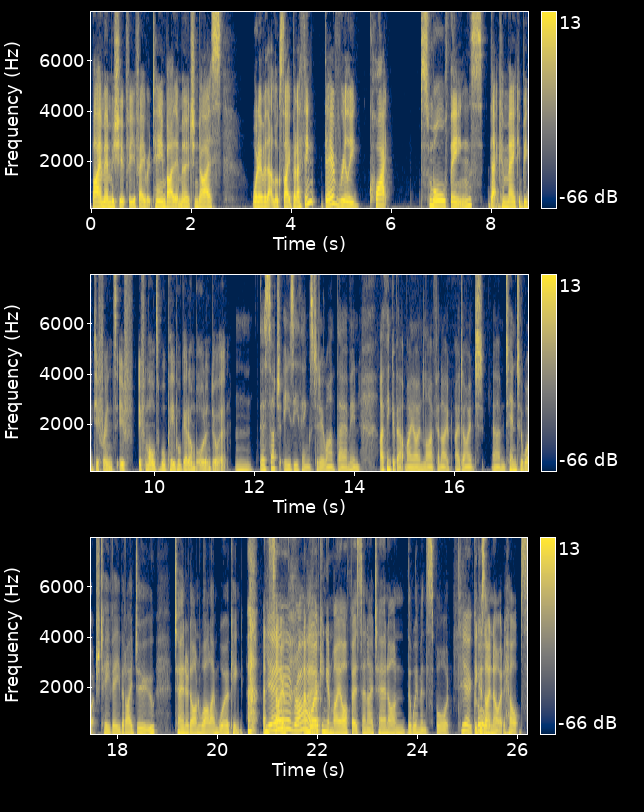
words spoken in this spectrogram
buy a membership for your favorite team, buy their merchandise, whatever that looks like. But I think they're really quite small things that can make a big difference if if multiple people get on board and do it. Mm, they're such easy things to do, aren't they? I mean, I think about my own life, and I I don't um, tend to watch TV, but I do turn it on while I'm working. and Yeah, so I'm working in my office and I turn on the women's sport Yeah, because I know it helps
